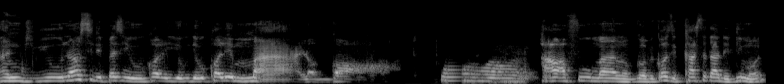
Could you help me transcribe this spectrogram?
and you now see the person you will call you, they will call him man of God, powerful man of God, because he casted out the demon.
